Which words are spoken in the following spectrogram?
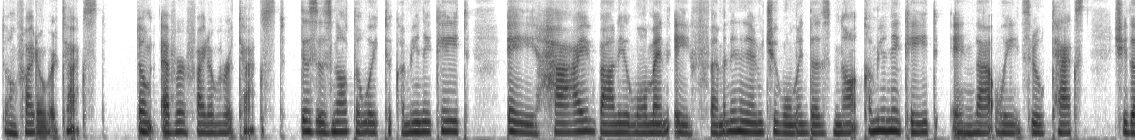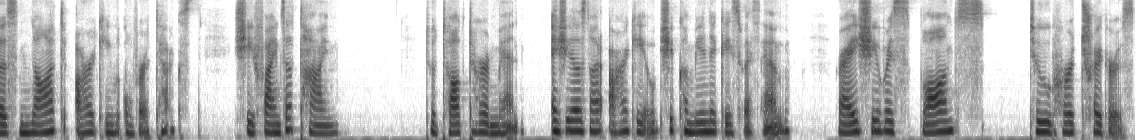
Don't fight over text. Don't ever fight over text. This is not the way to communicate. A high value woman, a feminine energy woman, does not communicate in that way through text. She does not argue over text. She finds a time to talk to her man and she does not argue. She communicates with him right? She responds to her triggers.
